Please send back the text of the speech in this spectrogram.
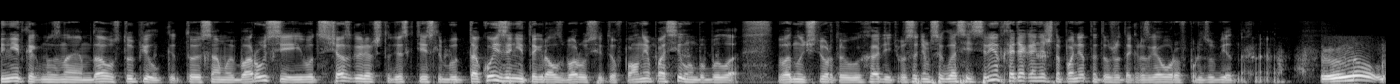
«Зенит», как мы знаем, да, уступил той самой Боруссии, и вот сейчас говорят, что, дескать, если бы такой «Зенит» играл с Боруссией, то вполне по силам бы было в одну четвертую выходить. Вы с этим согласитесь или нет? Хотя, конечно, понятно, это уже так разговоры в пользу бедных, наверное. Ну,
